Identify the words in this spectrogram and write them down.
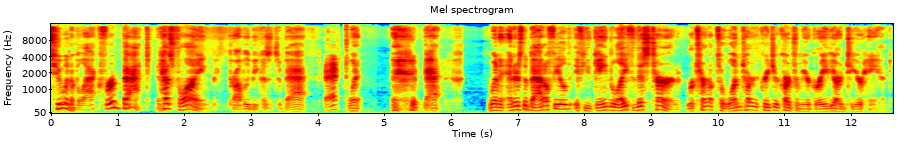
two and a black for a bat. It has flying, probably because it's a bat. Backed. When it, bat. When it enters the battlefield, if you gained life this turn, return up to one target creature card from your graveyard to your hand.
